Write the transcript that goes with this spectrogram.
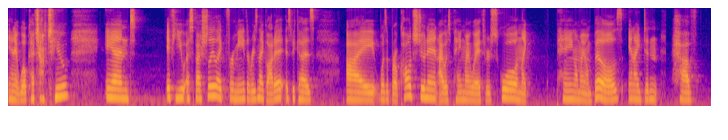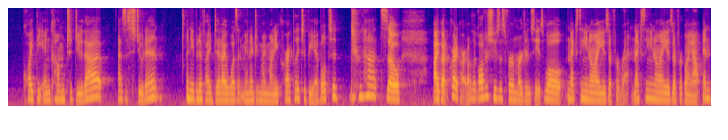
and it will catch up to you. And if you, especially like for me, the reason I got it is because I was a broke college student. I was paying my way through school and like paying all my own bills, and I didn't have quite the income to do that as a student. And even if I did, I wasn't managing my money correctly to be able to do that. So I got a credit card. I was like, I'll just use this for emergencies. Well, next thing you know, I use it for rent. Next thing you know, I use it for going out. And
